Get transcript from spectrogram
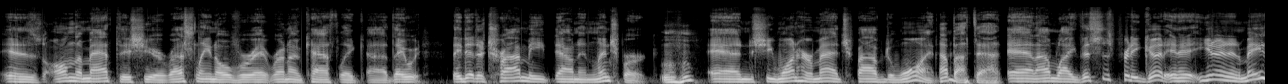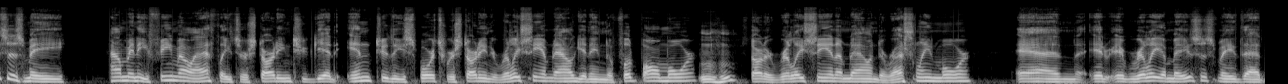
is on the mat this year wrestling over at Roanoke Catholic. Uh, they were they did a try meet down in Lynchburg, Mm-hmm. and she won her match five to one. How about that? And I'm like, this is pretty good. And it, you know, it amazes me how many female athletes are starting to get into these sports. We're starting to really see them now getting into football more. Mm-hmm. Started really seeing them now into wrestling more, and it, it really amazes me that.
